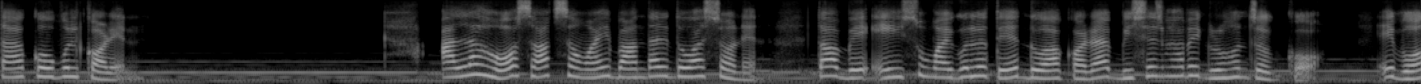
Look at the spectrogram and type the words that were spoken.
তা কবুল করেন। আল্লাহ সব সময় বান্দার দোয়া শোনেন, তবে এই সময়গুলোতে দোয়া করা বিশেষভাবে গ্রহণযোগ্য এবং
